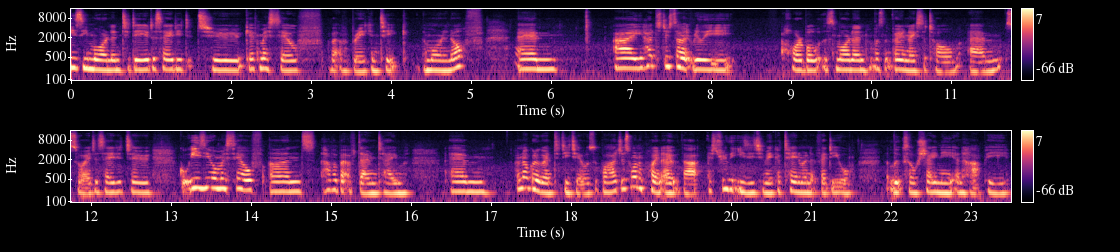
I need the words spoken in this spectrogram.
easy morning today. I decided to give myself a bit of a break and take the morning off. Um, I had to do something really horrible this morning, wasn't very nice at all, um, so I decided to go easy on myself and have a bit of downtime. Um, I'm not going to go into details but I just want to point out that it's really easy to make a 10 minute video that looks all shiny and happy.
